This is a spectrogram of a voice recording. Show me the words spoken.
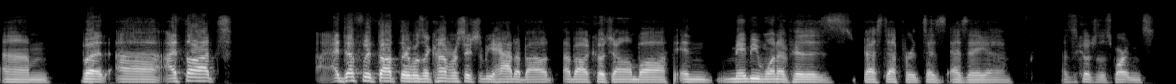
Um, but uh, I thought I definitely thought there was a conversation to be had about about Coach Alumbaugh and maybe one of his best efforts as as a uh, as a coach of the Spartans.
